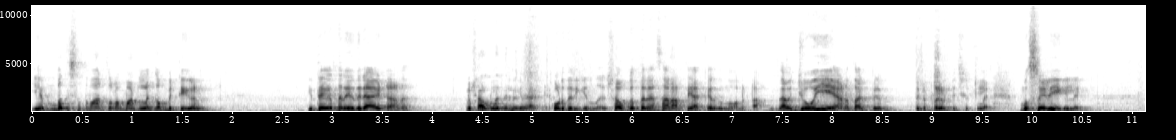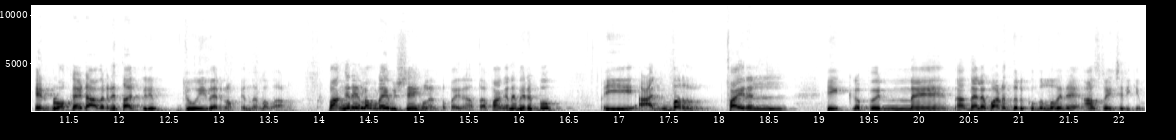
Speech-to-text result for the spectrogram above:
എൺപത് ശതമാനത്തോളം മണ്ഡലം കമ്മിറ്റികൾ ഇദ്ദേഹത്തിനെതിരായിട്ടാണ്. കൊടുത്തിരിക്കുന്നത്. ഷൗക്കത്തിനെ സ്ഥാനാർത്ഥിയാക്കരുതെന്ന് പറഞ്ഞിട്ടാണ്. ജോയിയെയാണ് താല്പര്യം പിന്നെ പ്രകടിപ്പിച്ചിട്ടുള്ളത്. മുസ്ലിം ലീഗിൽ എൻ ബ്ലോക്കായിട്ട് അവരുടെ താല്പര്യം ജോയി വരണം എന്നുള്ളതാണ്. അപ്പോൾ അങ്ങനെയുള്ള കുറേ വിഷയങ്ങളുണ്ട് അപ്പോൾ അതിനകത്ത്. അപ്പോൾ അങ്ങനെ വരുമ്പം ഈ അൻവർ ഫൈനൽ ഈ പിന്നെ നിലപാട് എന്തെടുക്കും എന്നുള്ളതിനെ ആശ്രയിച്ചിരിക്കും.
